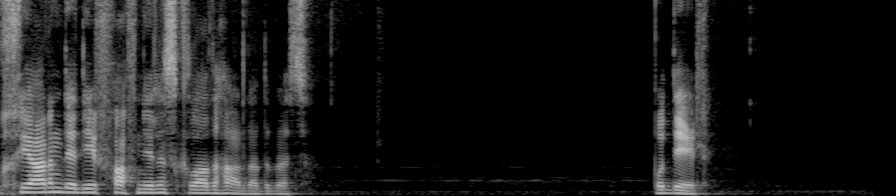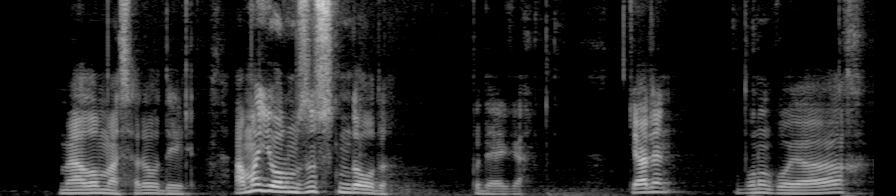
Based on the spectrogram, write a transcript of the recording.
Bu xiyarın dediyi Fafnirin skladı hardadır bəs? Bu deyil. Məlum məsələ o deyil. Amma yolumuzun üstündə odur. Bu dəqiqə. Gəlin bunu qoyaq.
